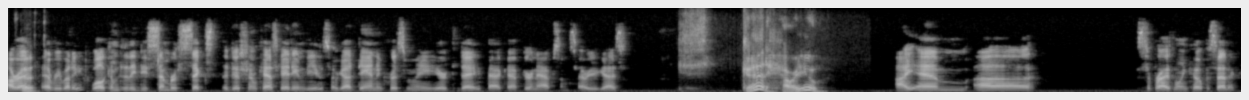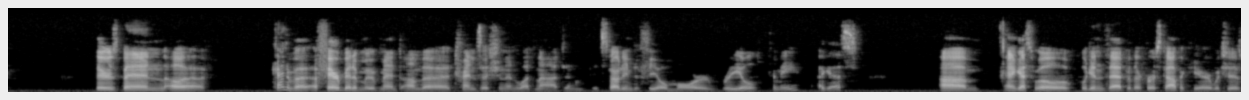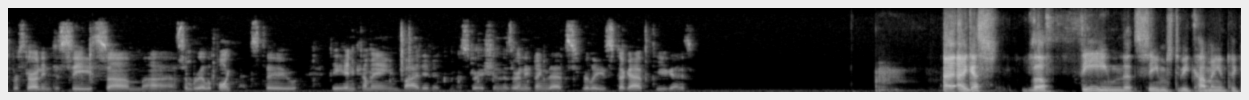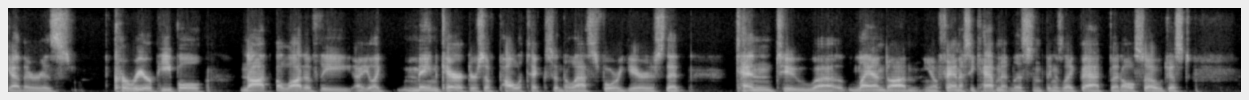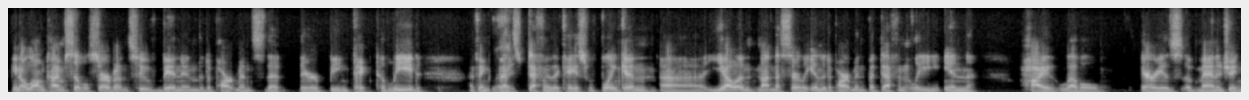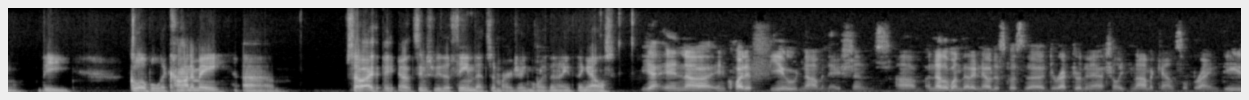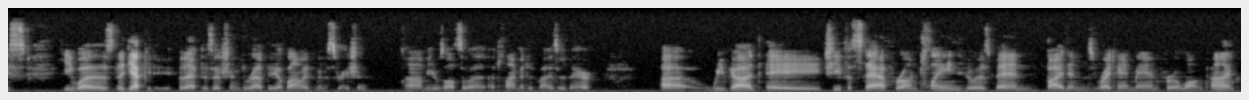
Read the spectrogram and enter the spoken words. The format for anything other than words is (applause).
All right, everybody, welcome to the December 6th edition of Cascadian Views. I've got Dan and Chris with me here today, back after an absence. How are you guys? Good. How are you? I am uh, surprisingly copacetic. There's been a, kind of a, a fair bit of movement on the transition and whatnot, and it's starting to feel more real to me, I guess. Um, and I guess we'll we'll get into that with our first topic here, which is we're starting to see some uh, some real appointments to the incoming Biden administration. Is there anything that's really stuck out to you guys? I, I guess the theme that seems to be coming together is career people, not a lot of the uh, like main characters of politics in the last four years that tend to uh, land on you know fantasy cabinet lists and things like that, but also just you know longtime civil servants who've been in the departments that they're being picked to lead. I think right. that's definitely the case with Blinken, uh, Yellen, not necessarily in the department, but definitely in high level areas of managing the global economy. Um, so I, I, it seems to be the theme that's emerging more than anything else. Yeah, in uh, in quite a few nominations. Um, another one that I noticed was the director of the National Economic Council, Brian Deese. He was the deputy for that position throughout the Obama administration. Um, he was also a, a climate advisor there. Uh, we've got a chief of staff, Ron Klain, who has been Biden's right hand man for a long time.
